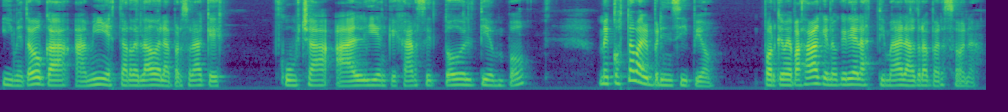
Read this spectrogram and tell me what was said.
y me toca a mí estar del lado de la persona que escucha a alguien quejarse todo el tiempo, me costaba al principio, porque me pasaba que no quería lastimar a la otra persona.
